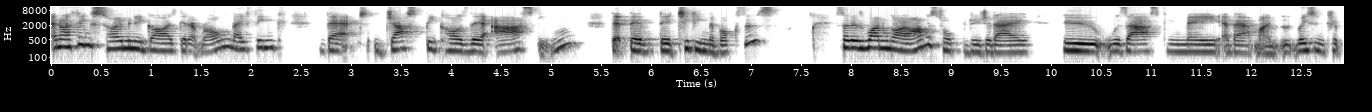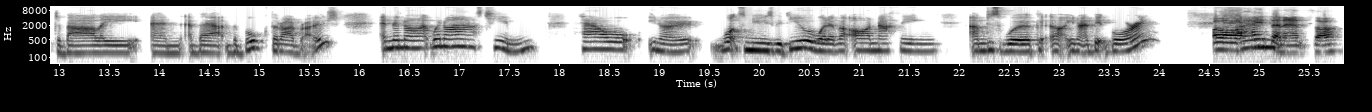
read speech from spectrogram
And I think so many guys get it wrong. They think that just because they're asking that they're they're ticking the boxes. So there's one guy I was talking to today who was asking me about my recent trip to Bali and about the book that I wrote. And then I when I asked him how, you know, what's news with you or whatever, oh nothing, um just work, uh, you know, a bit boring. Oh, I hate um, that answer.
